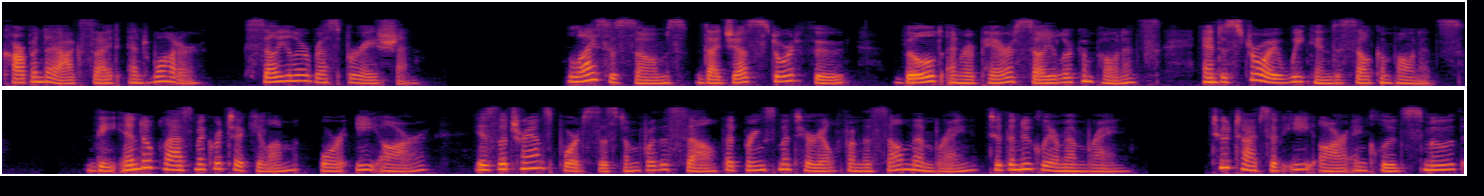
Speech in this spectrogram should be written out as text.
carbon dioxide, and water, cellular respiration. Lysosomes digest stored food, build and repair cellular components, and destroy weakened cell components. The endoplasmic reticulum, or ER, is the transport system for the cell that brings material from the cell membrane to the nuclear membrane. Two types of ER include smooth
